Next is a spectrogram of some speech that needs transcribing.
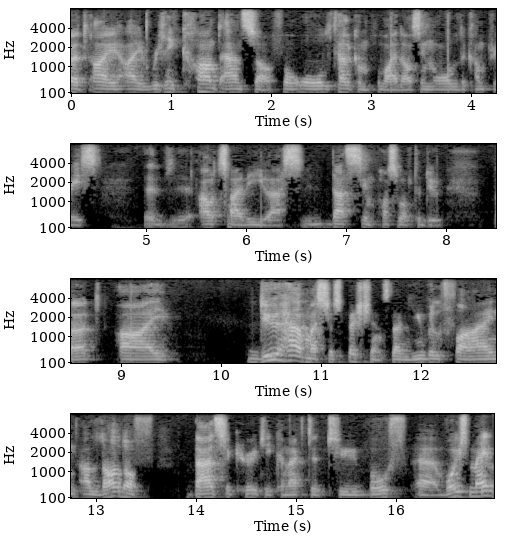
but I, I really can't answer for all telecom providers in all the countries uh, outside the US. That's impossible to do. But I do have my suspicions that you will find a lot of bad security connected to both uh, voicemail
